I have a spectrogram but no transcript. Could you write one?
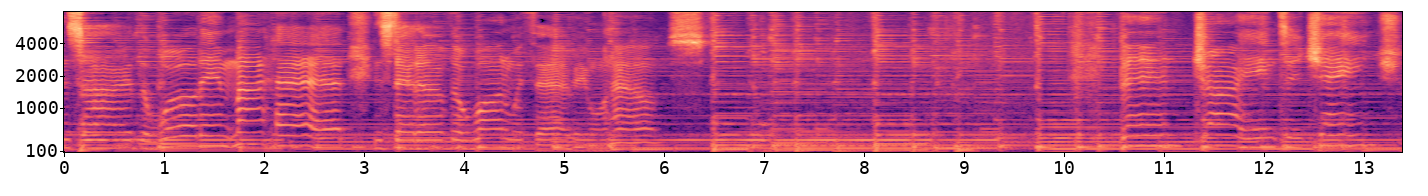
Inside the world in my head instead of the one with everyone else. Been trying to change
